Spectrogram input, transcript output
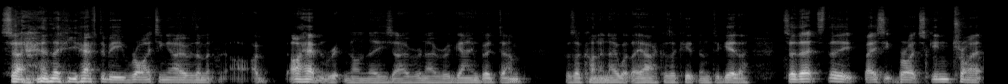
So you have to be writing over them. I, I haven't written on these over and over again, but um, because I kind of know what they are because I keep them together. So that's the basic bright skin tri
